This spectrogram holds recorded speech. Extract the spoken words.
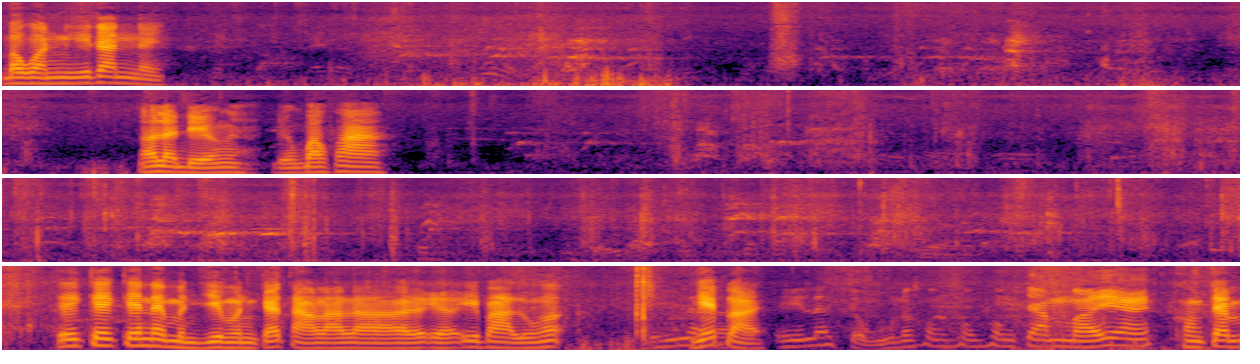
Bao quanh nghĩa ranh này. Đó là điện điện bao pha. Cái cái cái này mình gì mình cải tạo lại là ờ, y ba luôn á. Là- Ghép lại. ý là trụ nó không không không trăm mấy ai không trăm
